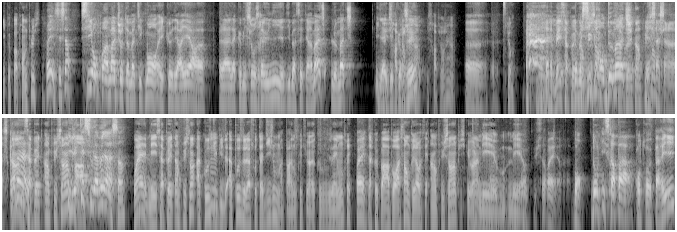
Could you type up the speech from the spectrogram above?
Il peut pas prendre plus. Oui, c'est ça. Si on prend un match automatiquement et que derrière euh, la, la commission se réunit et dit bah c'était un match, le match il, a été sera purgé. là. Il sera purgé. là. Euh, Espérons. mais ça peut non être mais un plus un. prend deux Ça peut être un plus mais un. ça c'est un Non, scandale. ça peut être un plus un. il par était sous la menace. Hein. Ouais, mais ça peut être un plus un à cause, Mm. du, à cause de la faute à Dijon, là, par exemple, que, tu, que vous avez montré. Ouais. C'est-à-dire que par rapport à ça, on peut dire que c'est un plus un, puisque voilà, mais. mais euh, En plus, ouais. Bon, donc il sera pas contre Paris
